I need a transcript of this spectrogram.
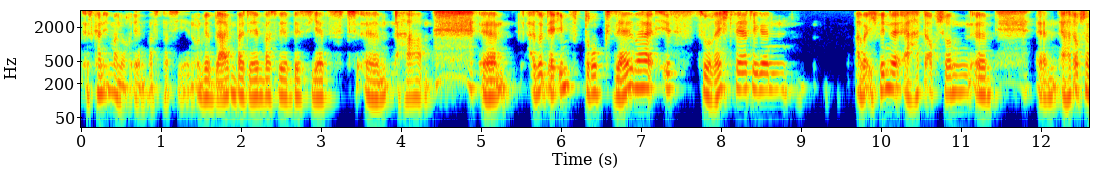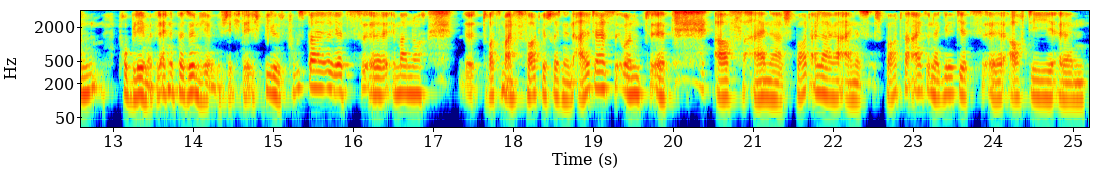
es kann immer noch irgendwas passieren und wir bleiben bei dem, was wir bis jetzt ähm, haben. Ähm, also der Impfdruck selber ist zu rechtfertigen aber ich finde, er hat auch schon, äh, äh, er hat auch schon Probleme. Vielleicht eine persönliche Geschichte. Ich spiele Fußball jetzt äh, immer noch, äh, trotz meines fortgeschrittenen Alters und äh, auf einer Sportanlage eines Sportvereins und da gilt jetzt äh, auch die ähm,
